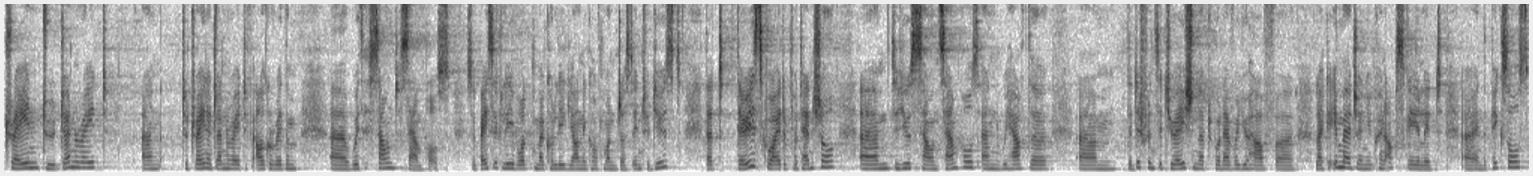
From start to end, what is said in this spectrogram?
train, to generate an to train a generative algorithm uh, with sound samples. So basically, what my colleague Yannick Hoffmann just introduced, that there is quite a potential um, to use sound samples, and we have the um, the different situation that whenever you have uh, like an image and you can upscale it uh, in the pixels,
